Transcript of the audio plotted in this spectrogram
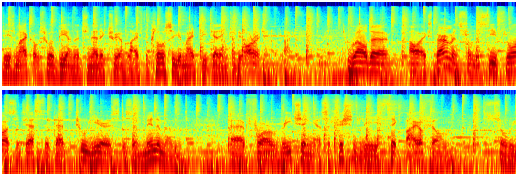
these microbes will be on the genetic tree of life, the closer you might be getting to the origin of life. Well, the, our experiments from the sea floor suggested that two years is a minimum uh, for reaching a sufficiently thick biofilm so we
